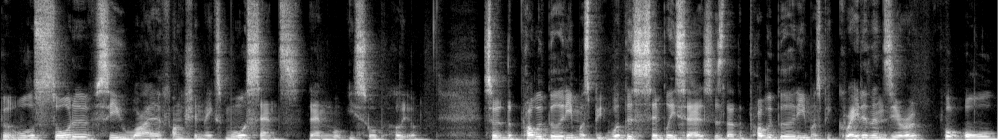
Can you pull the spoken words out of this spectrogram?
But we'll sort of see why a function makes more sense than what we saw earlier. So the probability must be, what this simply says is that the probability must be greater than zero for all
